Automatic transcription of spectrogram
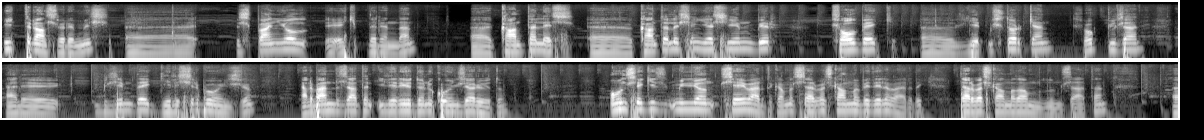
İlk transferimiz eee İspanyol e, ekiplerinden e, Cantales. E, Cantales'in yaşı 21 sol bek e, 74 iken çok güzel. Yani bizim de gelişir bir oyuncu. Yani ben de zaten ileriye dönük oyuncu arıyordum. 18 milyon şey verdik ama serbest kalma bedeli verdik. Serbest kalmadan buldum zaten. E,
